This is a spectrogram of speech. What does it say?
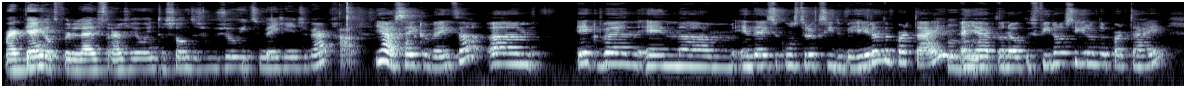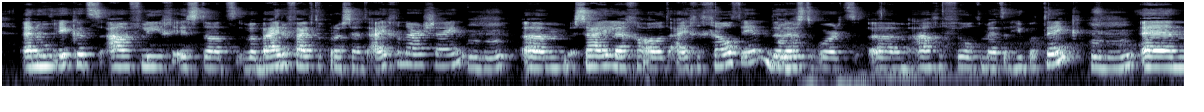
Maar ik denk dat het voor de luisteraars heel interessant is hoe zoiets een beetje in zijn werk gaat. Ja, zeker weten. Ehm, ik ben in, ehm, in deze constructie de beherende partij. Mhm. En je hebt dan ook de financierende partij. En hoe ik het aanvlieg is dat we beide 50% eigenaar zijn. Mhm. Ehm, zij leggen al het eigen geld in. De Mhm. rest wordt ehm, aangevuld met een hypotheek. Mhm. En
